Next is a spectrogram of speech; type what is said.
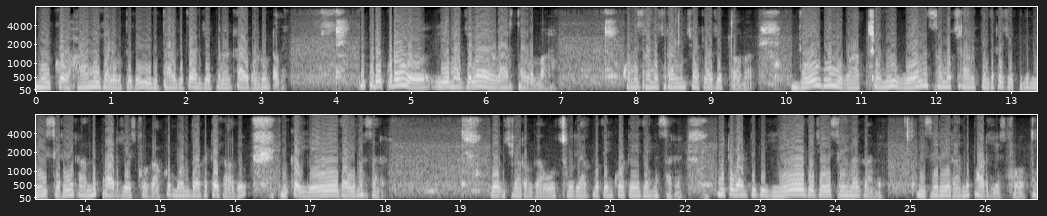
మీకు హాని కలుగుతుంది ఇది తాగితే అని చెప్పినట్టు రాయబడి ఉంటుంది. ఇప్పుడిప్పుడు ఈ మధ్యలో రాస్తా ఉన్నారు కొన్ని సంవత్సరాల నుంచి అట్లా చెప్తా ఉన్నారు దేవుని వాక్యము వేల సంవత్సరాల కిందటే చెప్పింది. నీ శరీరాన్ని పాడు చేసుకోగాకు మందు ఒకటే కాదు ఇంకా ఏదైనా సరే. వ్యభిచారం కావచ్చు లేకపోతే ఇంకోటి ఏదైనా సరే ఇటువంటిది ఏది చేసైనా కానీ ఈ శరీరాన్ని పాడు చేసుకోవద్దు.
